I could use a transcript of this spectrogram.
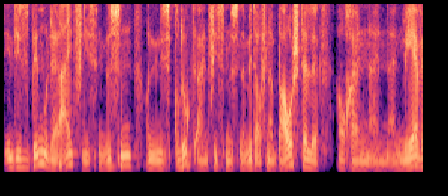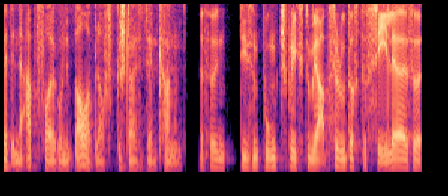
in dieses BIM-Modell einfließen müssen und in dieses Produkt einfließen müssen, damit auf einer Baustelle auch ein, ein, ein Mehrwert in der Abfolge und im Bauablauf gestaltet werden kann. Also in diesem Punkt sprichst du mir absolut aus der Seele. Also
